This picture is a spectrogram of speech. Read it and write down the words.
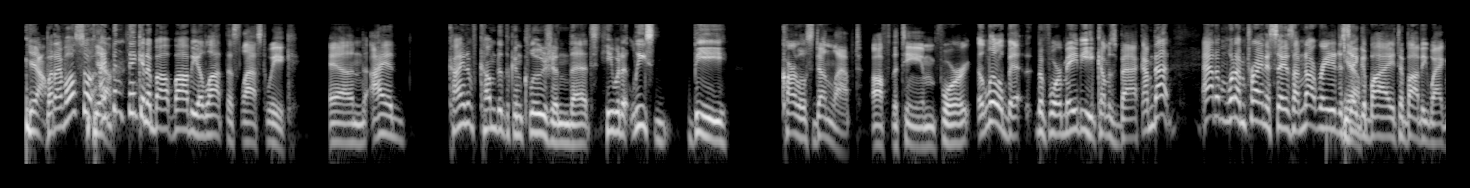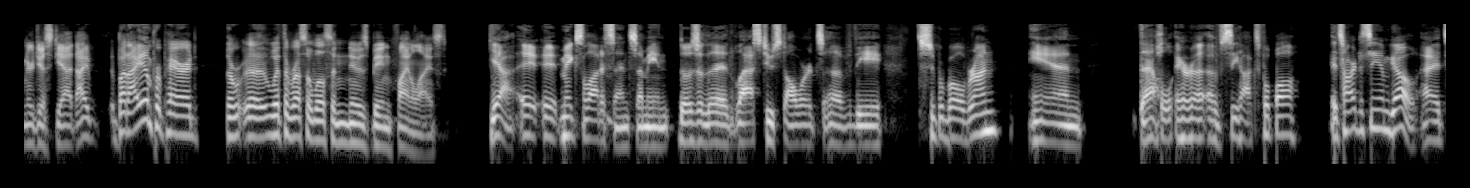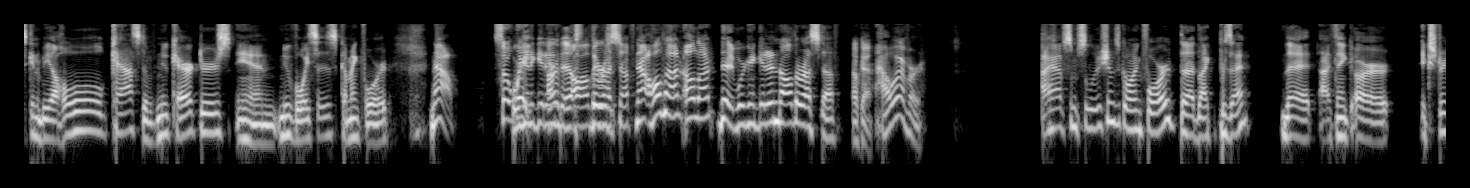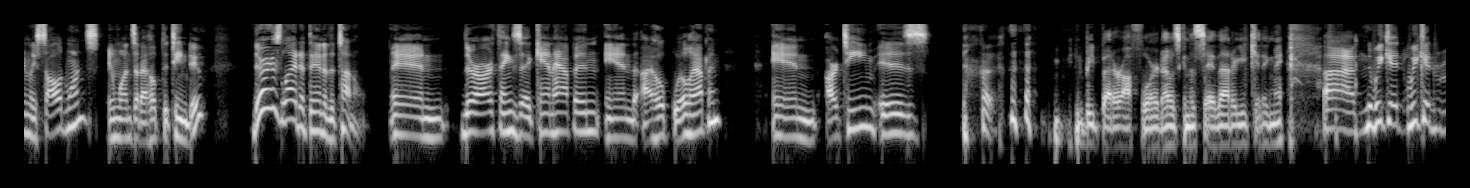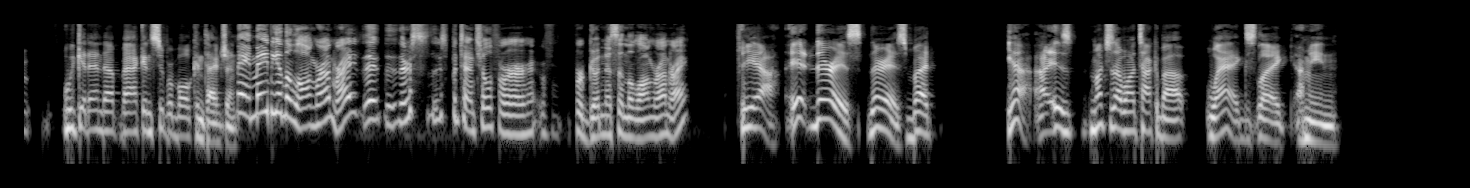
Yeah. But I've also Yeah. I've been thinking about Bobby a lot this last week, and I had kind of come to the conclusion that he would at least be Carlos Dunlapped off the team for a little bit before maybe he comes back. I'm not Adam. What I'm trying to say is I'm not ready to say Yeah. goodbye to Bobby Wagner just yet. I but I am prepared the uh, with the Russell Wilson news being finalized. Yeah, it, it makes a lot of sense. I mean, those are the last two stalwarts of the Super Bowl run and that whole era of Seahawks football. It's hard to see him go. Uh, it's going to be a whole cast of new characters and new voices coming forward. Now, So we're going to get into all the rest stuff. Now, hold on, hold on. We're going to get into all the rest stuff. Okay. However, I have some solutions going forward that I'd like to present that I think are extremely solid ones and ones that I hope the team do. There is light at the end of the tunnel, and there are things that can happen and I hope will happen. And our team is going to be better off for it. I was going to say that. Are you kidding me? Uh, we could, we could, we could end up back in Super Bowl contention. Maybe in the long run, right? There's there's potential for for goodness in the long run, right? Yeah, it, there is, there is, but yeah, I, as much as I want to talk about Wags, like I mean,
